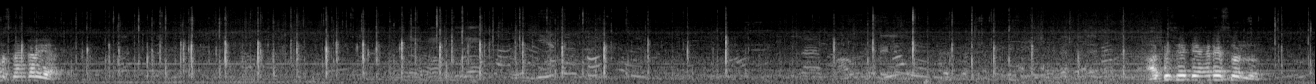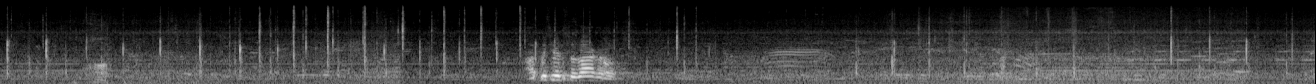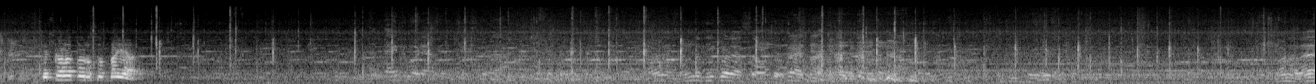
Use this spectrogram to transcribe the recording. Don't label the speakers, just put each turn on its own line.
గురంకొండ శంకరయ్య. అభిశెట్టి వెంకటేశ్వర్లు. అభిశెట్టి సుధాకరం. చిక్కలతూరు సుబ్బయ్య.
అవునరా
